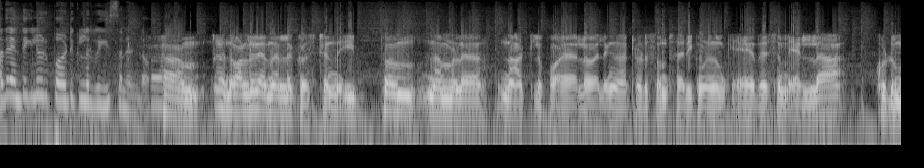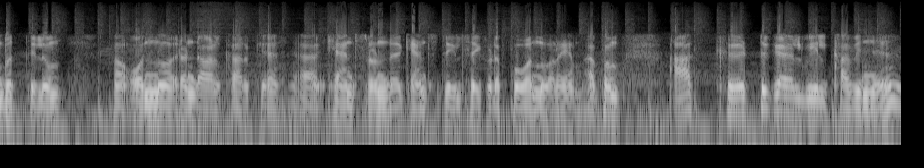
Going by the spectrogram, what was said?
അതിനെന്തെങ്കിലും ഒരു പെർട്ടിക്കുലർ റീസൺ ഉണ്ടോ? അത് വളരെ നല്ല ക്വസ്റ്റ്യൻ ഇപ്പം നമ്മൾ നാട്ടിൽ പോയാലോ അല്ലെങ്കിൽ നാട്ടിലോട് സംസാരിക്കുമ്പോൾ നമുക്ക് ഏകദേശം എല്ലാ കുടുംബത്തിലും ഒന്നോ രണ്ടോ ആൾക്കാർക്ക് ക്യാൻസർ ഉണ്ട് ക്യാൻസർ ചികിത്സയ്ക്ക് പോവെന്ന് പറയാം. അപ്പം ആ കേട്ടുകേൾവിയിൽ കവിഞ്ഞ്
